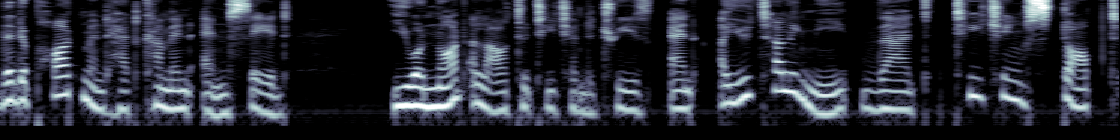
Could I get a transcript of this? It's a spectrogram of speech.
The department had come in and said, you are not allowed to teach under trees. And are you telling me that teaching stopped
